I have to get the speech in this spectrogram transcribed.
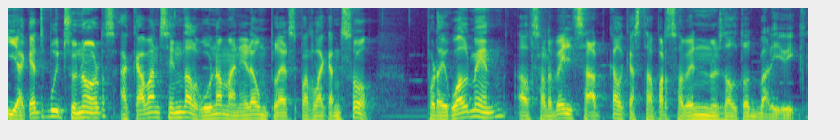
i aquests buits sonors acaben sent d'alguna manera omplerts per la cançó, però igualment el cervell sap que el que està percebent no és del tot verídic.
